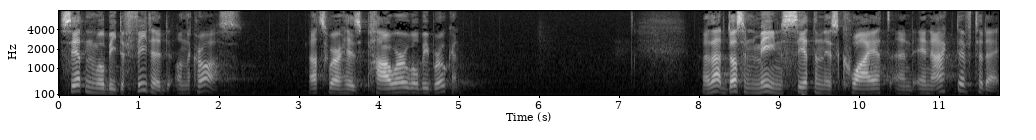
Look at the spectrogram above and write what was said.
Satan will be defeated on the cross. That's where his power will be broken. Now, that doesn't mean Satan is quiet and inactive today,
